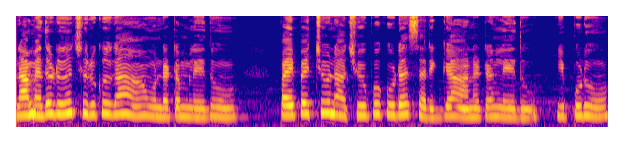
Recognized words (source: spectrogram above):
నా మెదడు చురుకుగా ఉండటం లేదు. పైపెచ్చు నా చూపు కూడా సరిగ్గా ఆనటం లేదు. ఇప్పుడు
